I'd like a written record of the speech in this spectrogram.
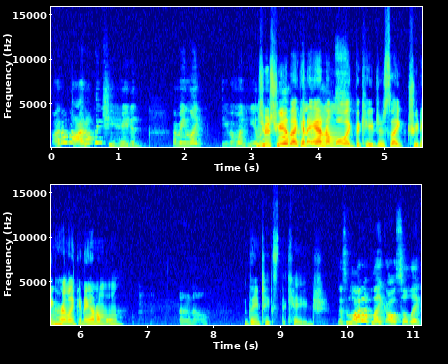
I don't know. I don't think she hated. I mean, like even when he. she was treated like an animal. house- Like the cage is like treating her like an animal. I don't know. Then he takes the cage. There's a lot of like also like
